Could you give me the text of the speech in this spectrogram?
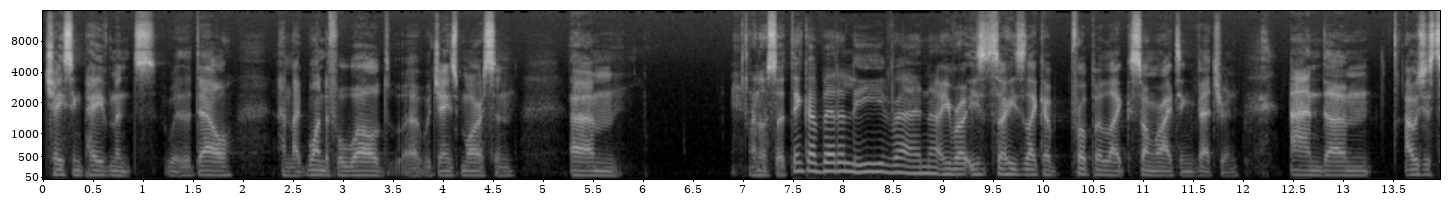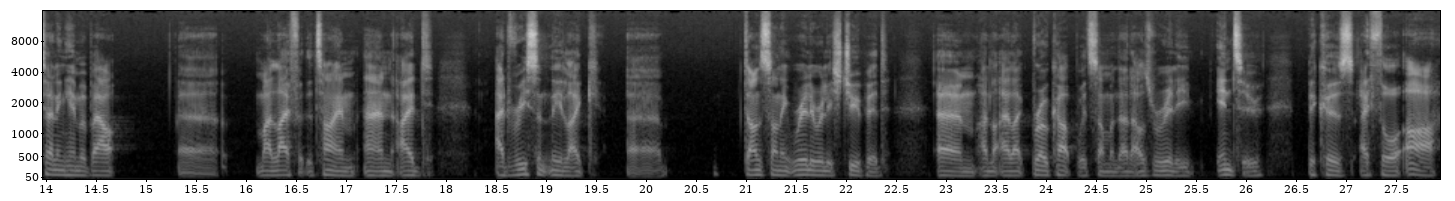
Chasing Pavements with Adele and like Wonderful World uh, with James Morrison. Um, and also, I think I better leave right now. He wrote, he's, so he's like a proper like songwriting veteran. And um, I was just telling him about uh, my life at the time, and I'd I'd recently like uh, done something really really stupid, um, I, I like broke up with someone that I was really into because I thought, ah,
